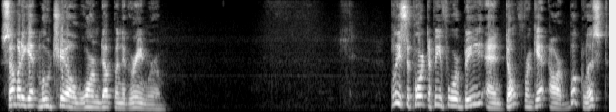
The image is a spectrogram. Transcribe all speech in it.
Somebody get Moo Chill warmed up in the green room. Please support the P4B and don't forget our book list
